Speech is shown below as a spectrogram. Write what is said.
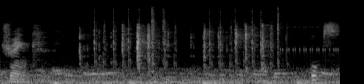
drink. Oops.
